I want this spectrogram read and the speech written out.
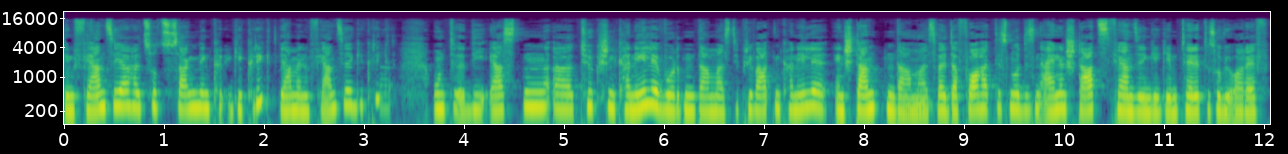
den Fernseher halt sozusagen den gekriegt. Wir haben einen Fernseher gekriegt ja. und äh, die ersten äh, türkischen Kanäle wurden damals, die privaten Kanäle entstanden damals, mhm. weil davor hat es nur diesen einen Staatsfernsehen gegeben, TRT so wie ORF.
